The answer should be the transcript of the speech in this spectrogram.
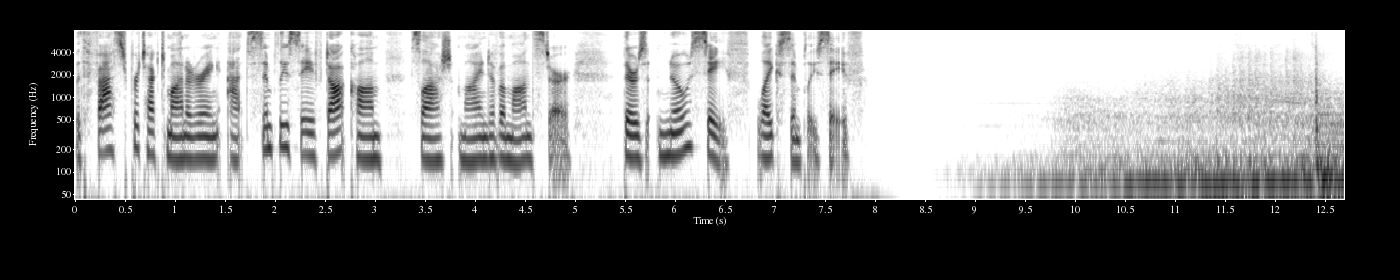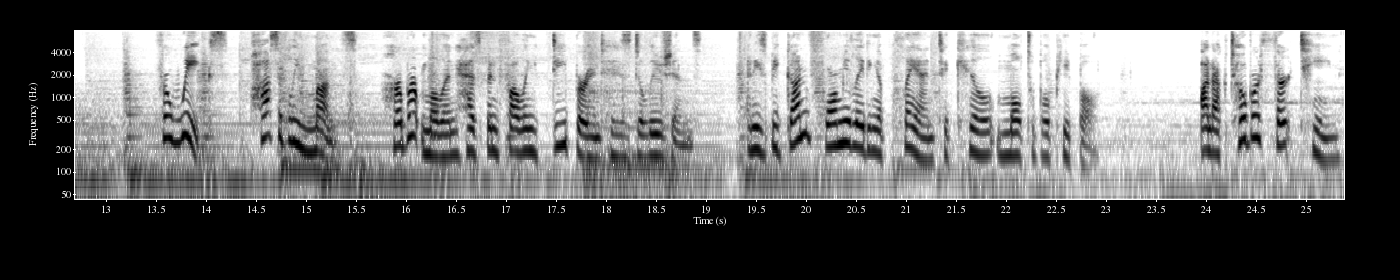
with Fast Protect monitoring at simplisafe.com slash mind of a monster. There's no safe like SimpliSafe. For weeks, possibly months, Herbert Mullin has been falling deeper into his delusions, and he's begun formulating a plan to kill multiple people. On October 13,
